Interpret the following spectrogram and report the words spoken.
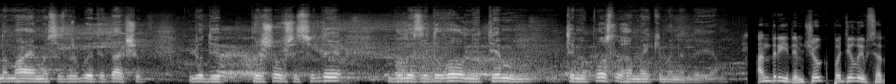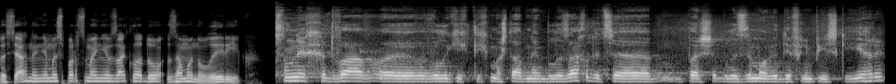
Намагаємося зробити так, щоб люди, прийшовши сюди, були задоволені тим, тими послугами, які ми надаємо. Андрій Демчук поділився досягненнями спортсменів закладу за минулий рік. Основних два е, великих тих масштабних були заходи. Це перше були зимові Дефлімпійські ігри,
